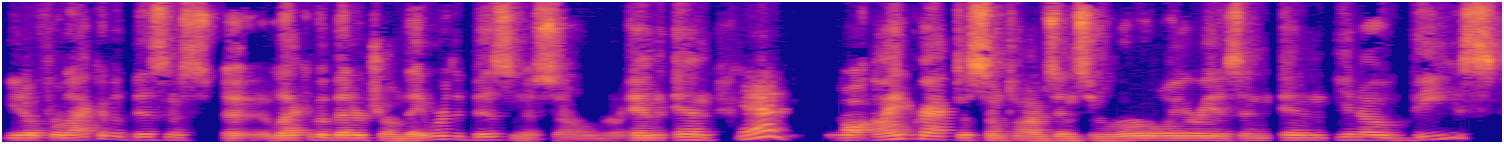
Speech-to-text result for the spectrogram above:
you know, for lack of a business, uh, lack of a better term, they were the business owner. And and yeah, you know, I practice sometimes in some rural areas, and and you know these,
